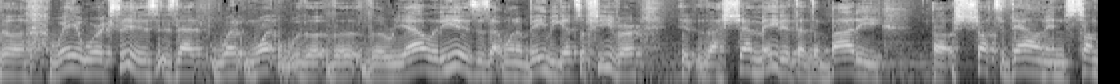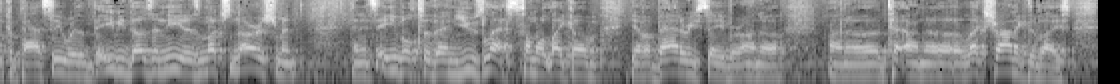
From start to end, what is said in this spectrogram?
the way it works is is that when the, the the reality is is that when a baby gets a fever, it, the Hashem made it that the body uh, shuts down in some capacity where the baby doesn't need as much nourishment. And it's able to then use less. Somewhat like a you have a battery saver on a on a te- on an electronic device.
